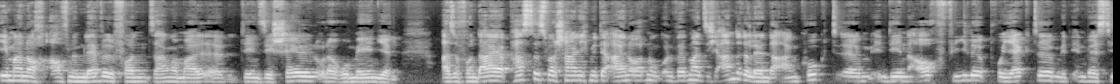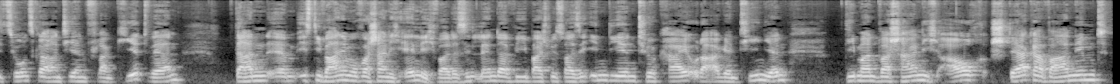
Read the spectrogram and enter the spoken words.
immer noch auf einem Level von, sagen wir mal, äh, den Seychellen oder Rumänien. Also von daher passt es wahrscheinlich mit der Einordnung. Und wenn man sich andere Länder anguckt, ähm, in denen auch viele Projekte mit Investitionsgarantien flankiert werden, dann ähm, ist die Wahrnehmung wahrscheinlich ähnlich, weil das sind Länder wie beispielsweise Indien, Türkei oder Argentinien, die man wahrscheinlich auch stärker wahrnimmt,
